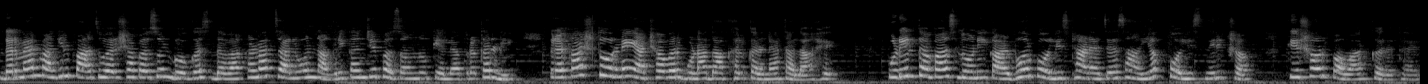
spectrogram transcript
दरम्यान मागील पाच वर्षापासून बोगस दवाखाना चालवून नागरिकांची फसवणूक केल्याप्रकरणी प्रकाश तोरणे याच्यावर गुन्हा दाखल करण्यात आला आहे. पुढील तपास लोणी काळभोर पोलीस ठाण्याचे सहाय्यक पोलीस निरीक्षक किशोर पवार करत आहेत.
